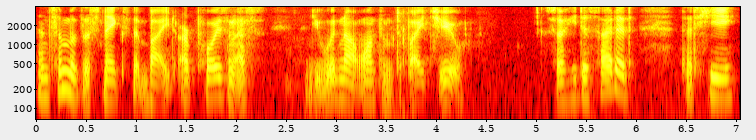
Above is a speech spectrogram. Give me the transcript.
and some of the snakes that bite are poisonous and you would not want them to bite you. So he decided that he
